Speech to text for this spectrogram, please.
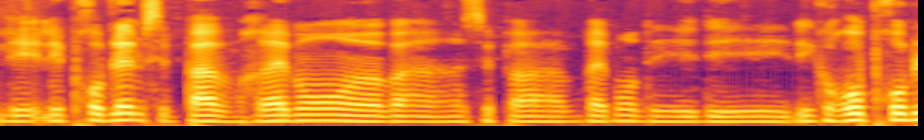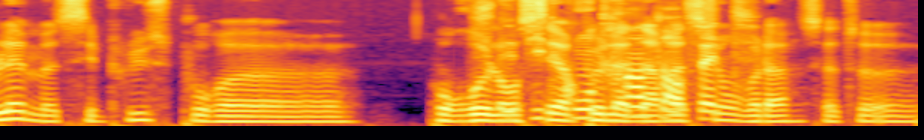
les les problèmes c'est pas vraiment euh, ben, c'est pas vraiment des des des gros problèmes c'est plus pour euh, pour relancer un peu la en narration fait. voilà ça te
